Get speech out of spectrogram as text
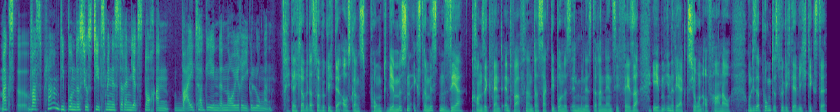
Max, äh, was plant die Bundesjustizministerin jetzt noch an weitergehenden Neuregelungen? Ja, ich glaube, das war wirklich der Ausgangspunkt. Wir müssen Extremisten sehr konsequent entwaffnen. Das sagt die Bundesinnenministerin Nancy Faeser eben in Reaktion auf Hanau. Und dieser Punkt ist wirklich der wichtigste.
